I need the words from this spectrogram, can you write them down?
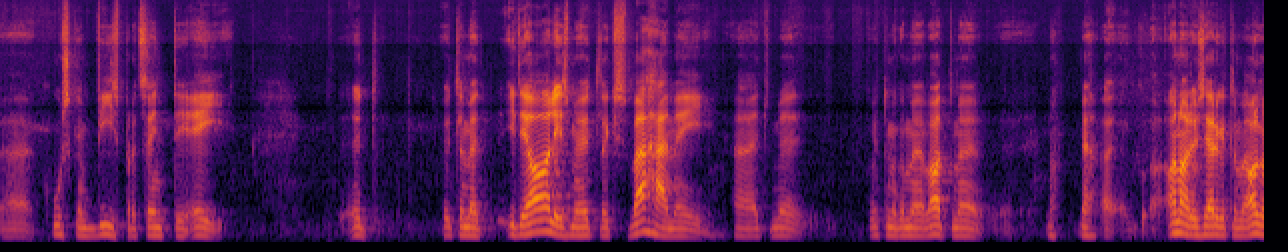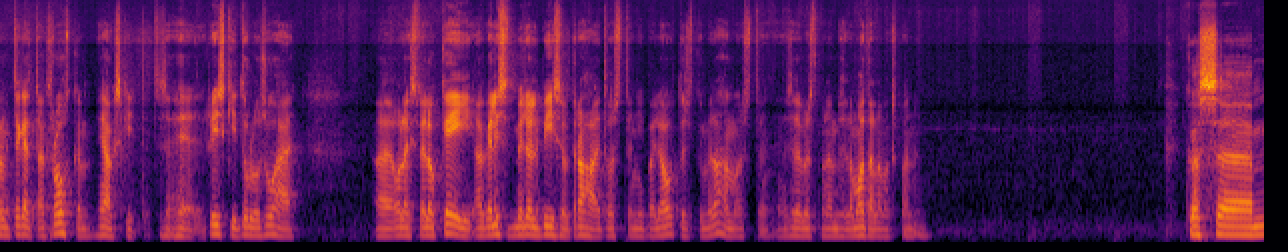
äh, kuuskümmend viis protsenti ei. nüüd ütleme, et ideaalis me ütleks vähem ei, et me ütleme, kui me vaatame noh, jah, analüüsi järgi ütleme, algoritm tegelikult tahaks rohkem heaks kiita, et see riski-tulu suhe äh, oleks veel okei okay,, aga lihtsalt meil ei ole piisavalt raha, et osta nii palju autosid, kui me tahame osta ja sellepärast me oleme selle madalamaks pannud. Kas, ähm,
